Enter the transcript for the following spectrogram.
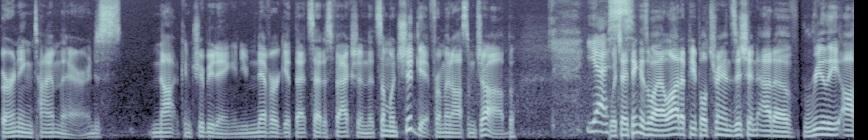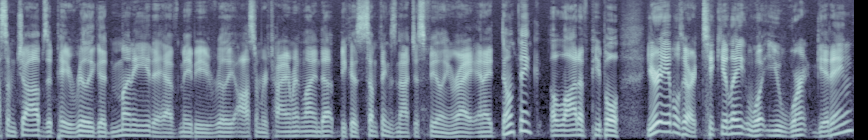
burning time there and just not contributing. And you never get that satisfaction that someone should get from an awesome job Yes. which I think is why a lot of people transition out of really awesome jobs that pay really good money. They have maybe really awesome retirement lined up because something's not just feeling right. And I don't think a lot of people, you're able to articulate what you weren't getting.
